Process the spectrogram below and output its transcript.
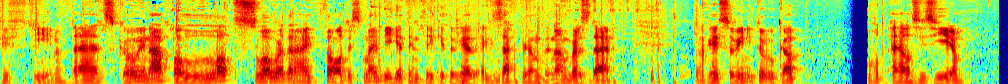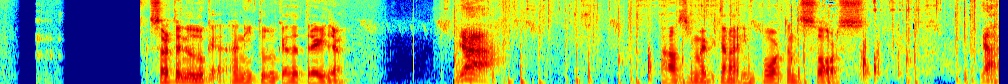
15. That's going up a lot slower than I thought. This might be getting tricky to get exactly on the numbers there. Okay, so we need to look up what else is here. Certainly look I need to look at the trader. Yeah, As he might be kinda important source. yeah.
